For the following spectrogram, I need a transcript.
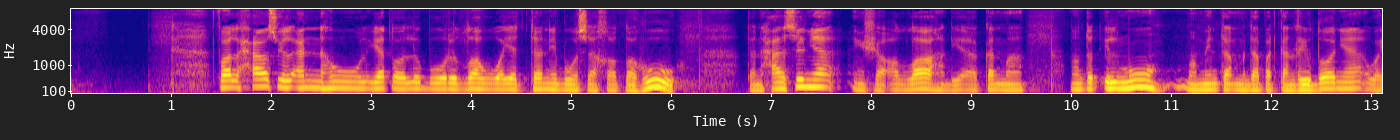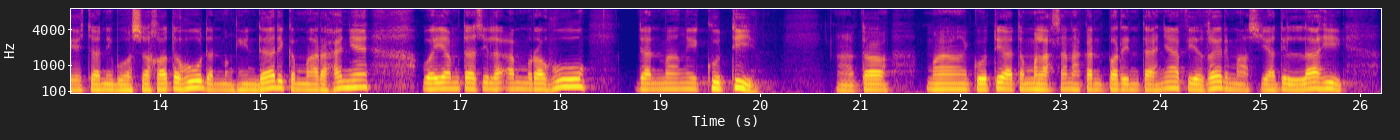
Falhasil annahu yatlubu ridhahu wa yajtanibu sakhatahu. Dan hasilnya insya Allah dia akan menuntut ilmu, meminta mendapatkan ridhonya, wa yajtanibu sakhatahu dan menghindari kemarahannya, wa yamtasila amrahu dan mengikuti atau mengikuti atau melaksanakan perintahnya fi ghairi maksiatillahi.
